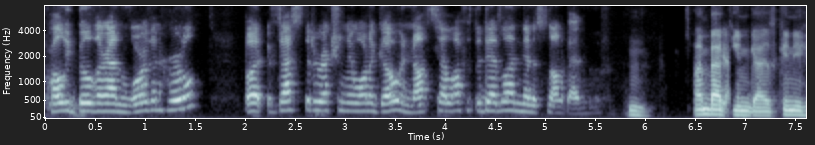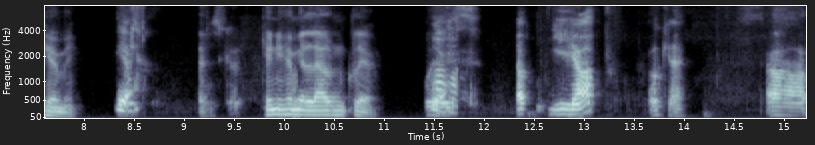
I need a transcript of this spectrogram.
probably build around more than Hertl. But if that's the direction they want to go and not sell off at the deadline, then it's not a bad move. I'm back in, guys. Can you hear me? Yeah. That is good. Can you hear me loud and clear? Wait. Uh-huh. Up, yup. Okay. Uh,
